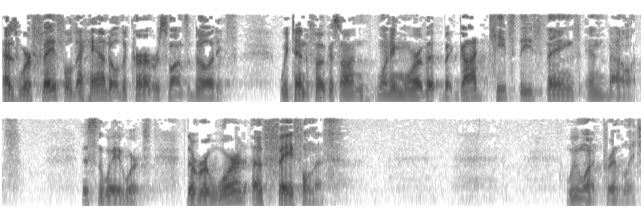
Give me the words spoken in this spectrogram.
as we're faithful to handle the current responsibilities. We tend to focus on wanting more of it, but God keeps these things in balance. This is the way He works. The reward of faithfulness. We want privilege.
